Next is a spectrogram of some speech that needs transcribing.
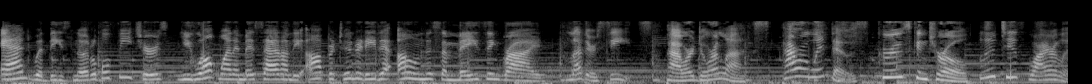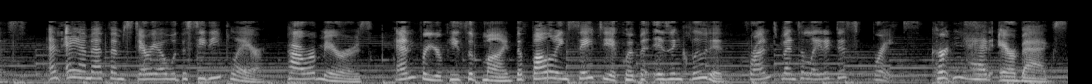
And with these notable features, you won't want to miss out on the opportunity to own this amazing ride. Leather seats, power door locks, power windows, cruise control, Bluetooth wireless, an AM FM stereo with a CD player, power mirrors. And for your peace of mind, the following safety equipment is included. Front ventilated disc brakes, curtain head airbags,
